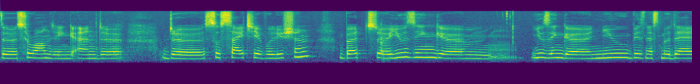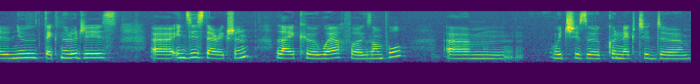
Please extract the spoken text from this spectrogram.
the surrounding and uh, the society evolution, but uh, using um, using a new business model, new technologies uh, in this direction, like Wair, for example, um, which is a connected um,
